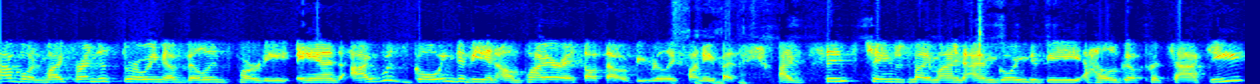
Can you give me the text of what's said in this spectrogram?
have one. My friend is throwing a villains party, and I was going to be an umpire. I thought that would be really funny, but I've since changed my mind. I'm going to be Helga Pataki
